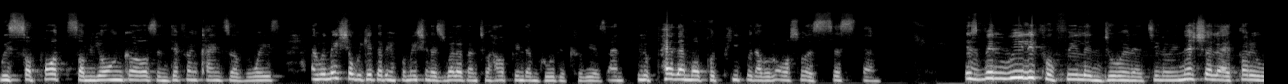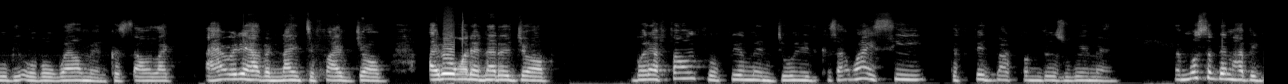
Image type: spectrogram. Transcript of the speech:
We support some young girls in different kinds of ways, and we make sure we give them information that's relevant to helping them grow their careers and you know pair them up with people that will also assist them. It's been really fulfilling doing it. You know, initially I thought it would be overwhelming because I was like, I already have a nine to five job. I don't want another job. But I found fulfillment doing it because when I see the feedback from those women, and most of them have been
